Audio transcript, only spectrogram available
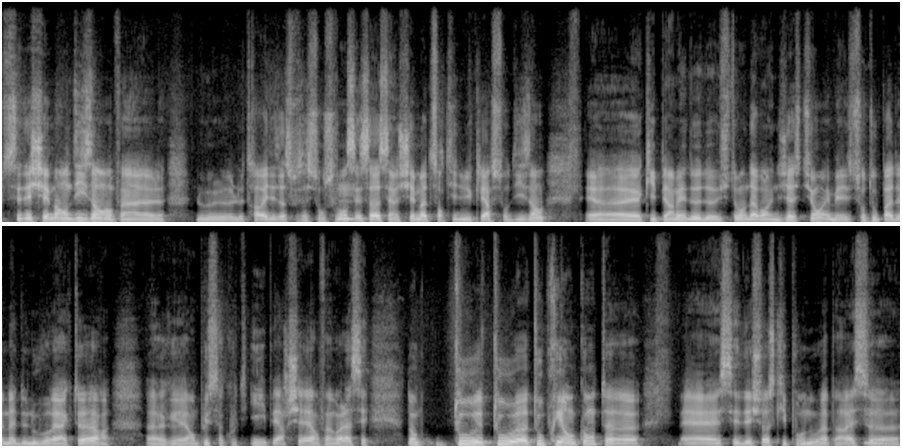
c'est des schémas en 10 ans. Enfin, le, travail des associations, souvent, mm. c'est ça. C'est un schéma de sortie du nucléaire sur 10 ans euh, qui permet de, justement d'avoir une gestion, mais surtout pas de mettre de nouveaux réacteurs. Euh, en plus, ça coûte hyper cher. Enfin, voilà. C'est donc tout, tout, tout pris en compte. Euh, c'est des choses qui pour nous apparaissent mm.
